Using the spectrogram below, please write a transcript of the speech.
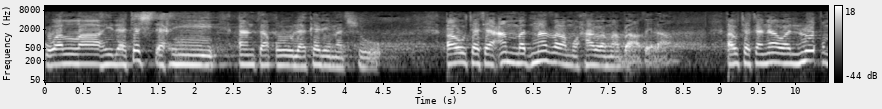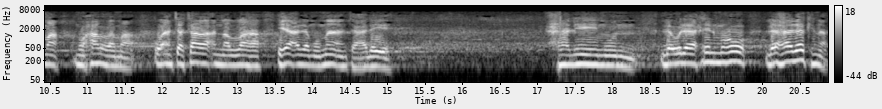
والله لتستحي أن تقول كلمة سوء أو تتعمد نظرة محرمة باطلة أو تتناول لقمة محرمة وأنت ترى أن الله يعلم ما أنت عليه. حليم. لولا حلمه لهلكنا.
